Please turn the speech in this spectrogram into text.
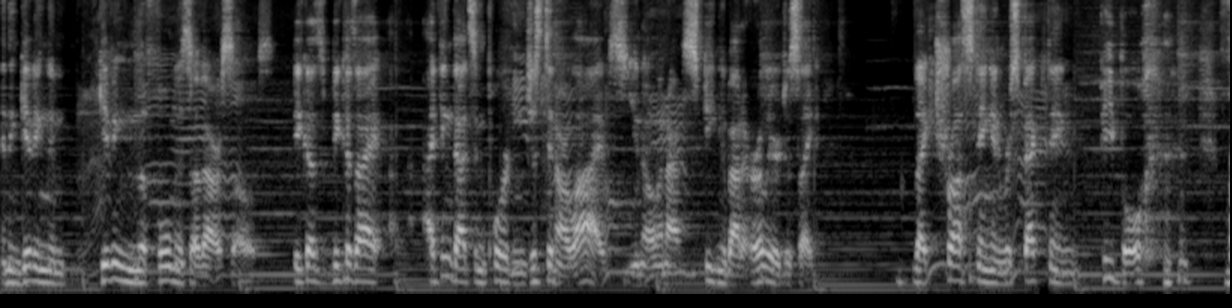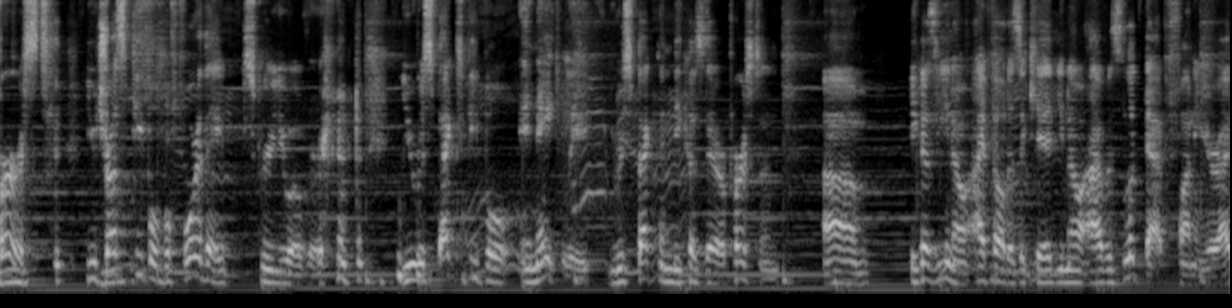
and then giving them giving them the fullness of ourselves. Because because I I think that's important just in our lives you know and I was speaking about it earlier just like like trusting and respecting people first. You trust people before they screw you over. you respect people innately. You respect them because they're a person. Um, because you know, I felt as a kid, you know, I was looked at funny, or I,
